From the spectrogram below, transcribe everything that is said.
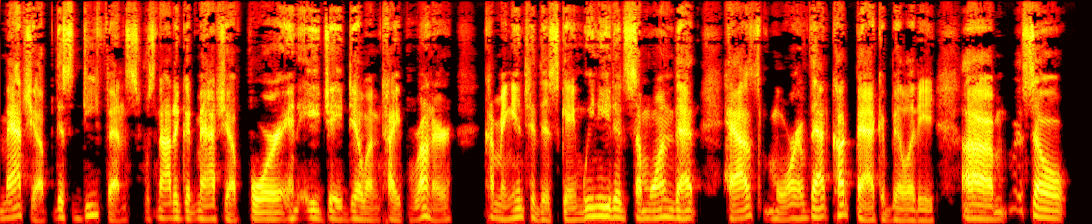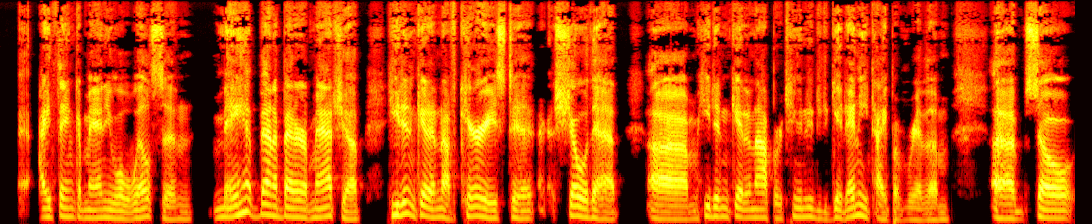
matchup. This defense was not a good matchup for an AJ Dillon type runner coming into this game. We needed someone that has more of that cutback ability. Um, so I think Emmanuel Wilson may have been a better matchup. He didn't get enough carries to show that. Um, he didn't get an opportunity to get any type of rhythm. Uh, so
